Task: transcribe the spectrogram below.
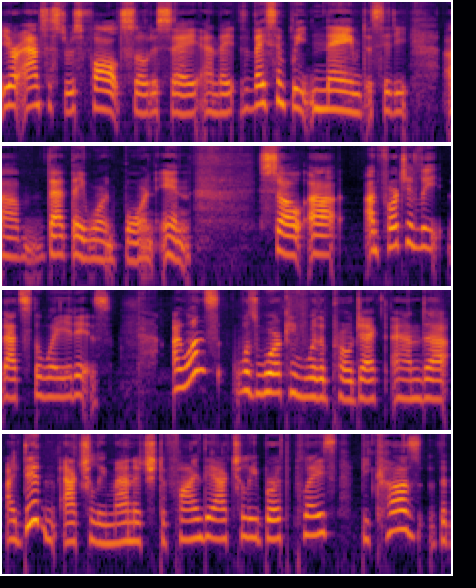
your ancestors fault, so to say, and they, they simply named a city um, that they weren't born in. So, uh, unfortunately, that's the way it is. I once was working with a project and uh, I did actually manage to find the actually birthplace because the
